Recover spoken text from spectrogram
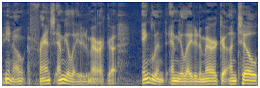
You know, France emulated America. England emulated America until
